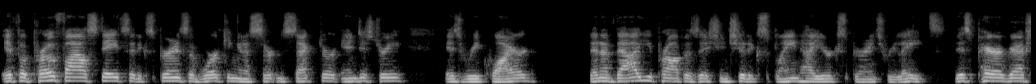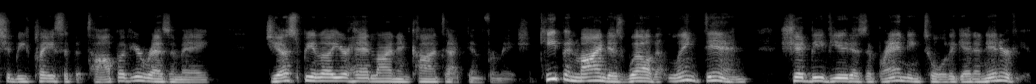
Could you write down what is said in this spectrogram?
If a profile states that experience of working in a certain sector, industry is required, then a value proposition should explain how your experience relates. This paragraph should be placed at the top of your resume, just below your headline and contact information. Keep in mind as well that LinkedIn should be viewed as a branding tool to get an interview.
